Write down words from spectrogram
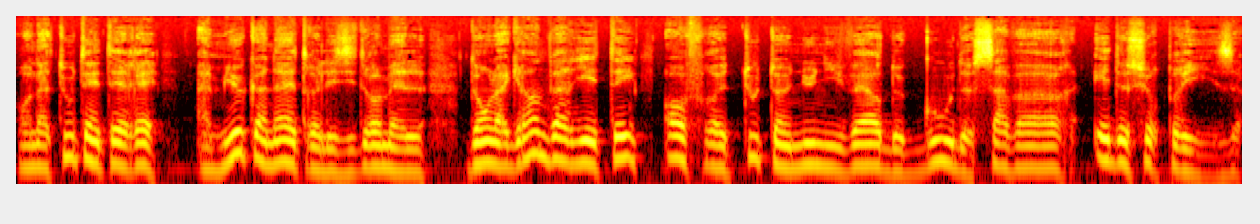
On a tout intérêt à mieux connaître les hydromels, dont la grande variété offre tout un univers de goût, de saveurs et de surprises.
